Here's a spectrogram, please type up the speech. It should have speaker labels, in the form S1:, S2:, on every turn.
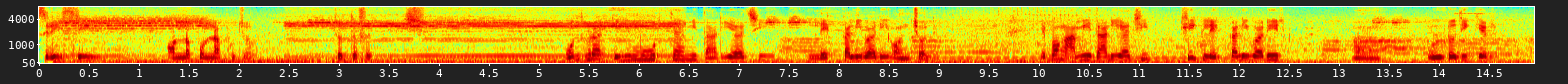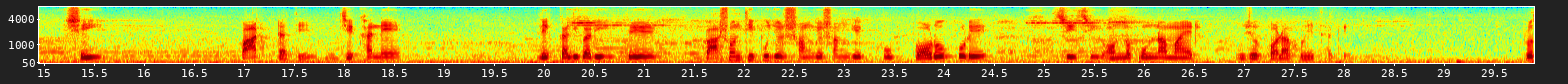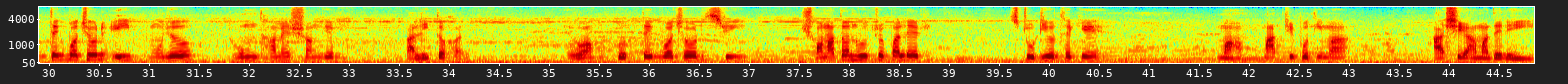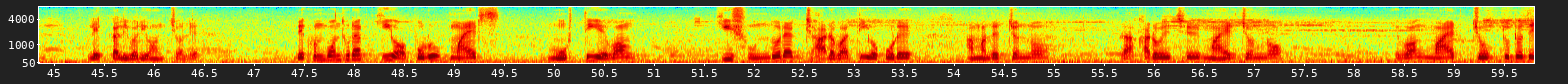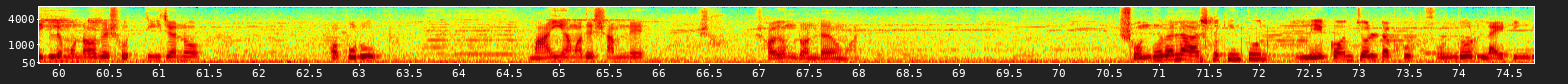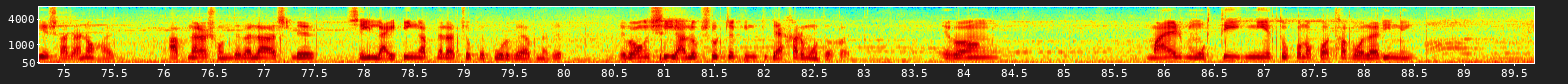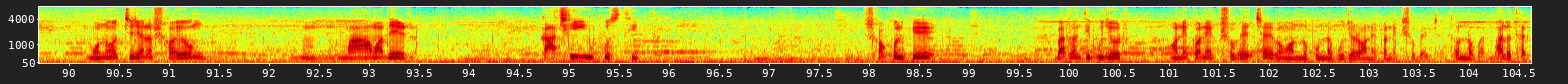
S1: শ্রী শ্রী অন্নপূর্ণা পুজো, চোদ্দোশো একত্রিশ। বন্ধুরা, এই মুহূর্তে আমি দাঁড়িয়ে আছি লেক কালীবাড়ি অঞ্চলে এবং আমি দাঁড়িয়ে আছি ঠিক লেক কালীবাড়ির উল্টো দিকের সেই পার্টটাতে যেখানে লেক কালীবাড়িতে বাসন্তী পুজোর সঙ্গে সঙ্গে খুব বড় করে শ্রী শ্রী অন্নপূর্ণা মায়ের পুজো করা হয়ে থাকে। প্রত্যেক বছর এই পুজো ধুমধামের সঙ্গে পালিত হয় এবং প্রত্যেক বছর শ্রী সনাতন রুদ্রপালের স্টুডিও থেকে মা, মাতৃ প্রতিমা আসে আমাদের এই লেক কালীবাড়ি অঞ্চলে। দেখুন বন্ধুরা, কি অপরূপ মায়ের মূর্তি এবং কি সুন্দর এক ঝাড়বাতি ওপরে আমাদের জন্য রাখা রয়েছে, মায়ের জন্য এবং মায়ের চোখ দুটো দেখলে মনে হবে সত্যিই যেন অপরূপ। মাই আমাদের সামনে স্বয়ং দণ্ডায়মান। সন্ধেবেলা আসলে কিন্তু লেক অঞ্চলটা খুব সুন্দর লাইটিং দিয়ে সাজানো হয়। আপনারা সন্ধেবেলা আসলে সেই লাইটিং আপনারা চোখে পড়বে আপনাদের। এবং সেই আলোকসজ্জা কিন্তু দেখার মতো হয়। এবং মায়ের মূর্তি নিয়ে তো কোনো কথা বলারই নেই। মনে হচ্ছে যেন স্বয়ং মা আমাদের কাছেই উপস্থিত। সকলকে বাসন্তী পুজোর অনেক অনেক শুভেচ্ছা এবং অন্নপূর্ণা পুজোর অনেক অনেক শুভেচ্ছা। ধন্যবাদ, ভালো থাকবেন।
